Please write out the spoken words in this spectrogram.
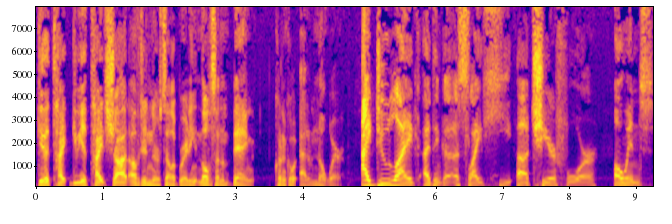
Give a tight, give me a tight shot of Jinder celebrating, and all of a sudden, bang, quote unquote, out of nowhere. I do like, I think, a, a slight he, uh, cheer for Owens,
